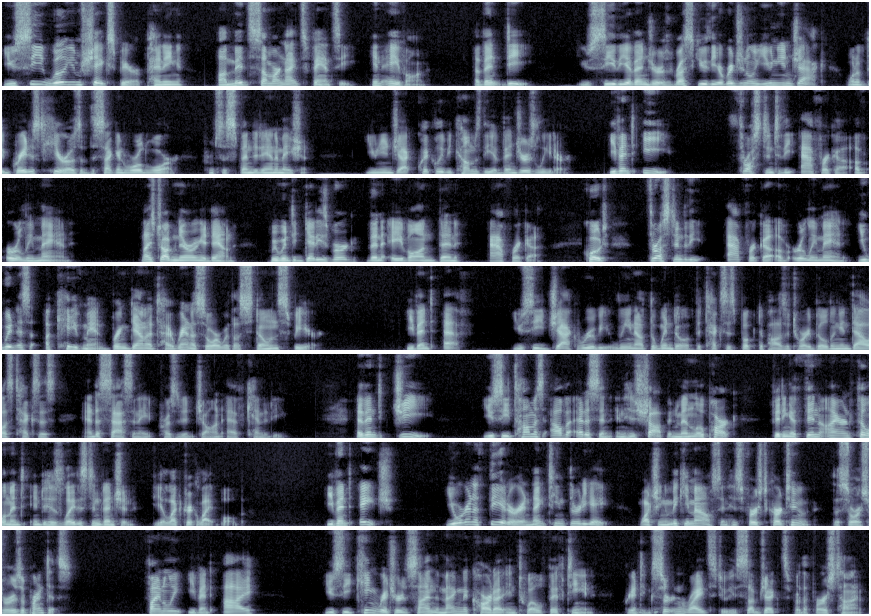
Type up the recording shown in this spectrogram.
You see William Shakespeare penning A Midsummer Night's Fancy in Avon. Event D. You see the Avengers rescue the original Union Jack, one of the greatest heroes of the Second World War, from suspended animation. Union Jack quickly becomes the Avengers' leader. Event E Thrust into the Africa of early man. Nice job narrowing it down. We went to Gettysburg, then Avon, then Africa. Quote, Thrust into the Africa of early man. You witness a caveman bring down a tyrannosaur with a stone spear. Event F. You see Jack Ruby lean out the window of the Texas Book Depository building in Dallas, Texas, and assassinate President John F. Kennedy. Event G. You see Thomas Alva Edison in his shop in Menlo Park, fitting a thin iron filament into his latest invention, the electric light bulb. Event H. You are in a theater in 1938, watching Mickey Mouse in his first cartoon, The Sorcerer's Apprentice. Finally, Event I. You see King Richard sign the Magna Carta in 1215, granting certain rights to his subjects for the first time.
